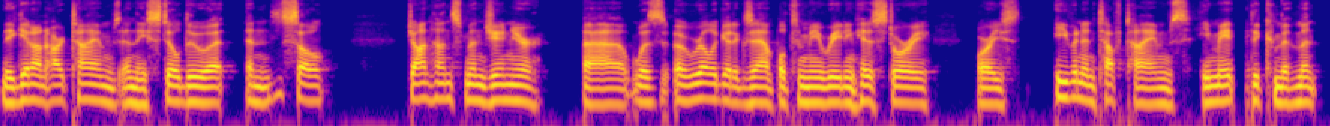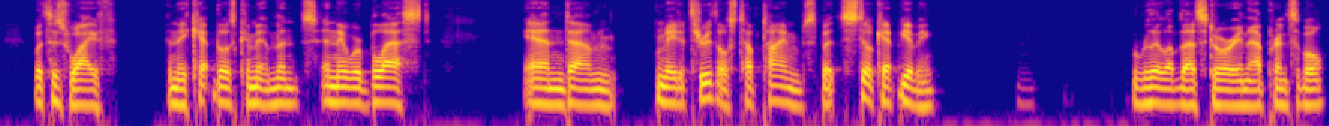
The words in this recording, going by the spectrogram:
they get on hard times and they still do it. And so John Huntsman Jr. Uh, was a really good example to me reading his story where he's even in tough times, he made the commitment with his wife and they kept those commitments and they were blessed and um, made it through those tough times, but still kept giving. Really love that story and that principle.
